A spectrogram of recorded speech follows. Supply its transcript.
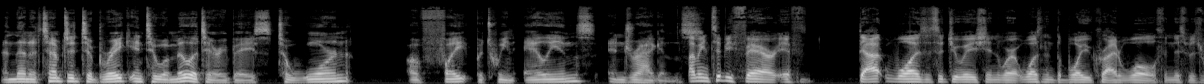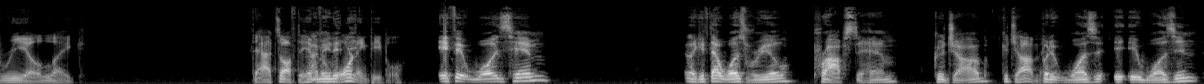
and then attempted to break into a military base to warn of fight between aliens and dragons. I mean, to be fair, if that was a situation where it wasn't the boy who cried wolf and this was real, like, hats off to him I for mean, it- warning people. if it was him, like if that was real, props to him. Good job. Good job, man. But it wasn't. It, it wasn't.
